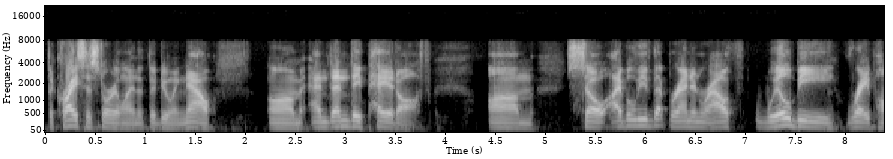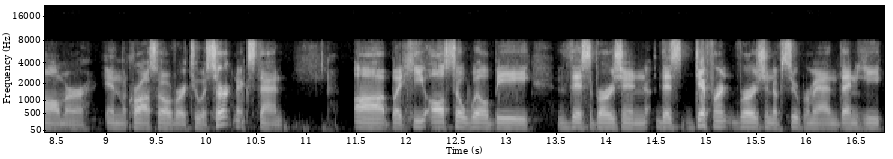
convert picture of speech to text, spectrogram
the Crisis storyline that they're doing now, um, and then they pay it off. Um, so I believe that Brandon Routh will be Ray Palmer in the crossover to a certain extent. Uh, but he also will be this version, this different version of Superman than he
